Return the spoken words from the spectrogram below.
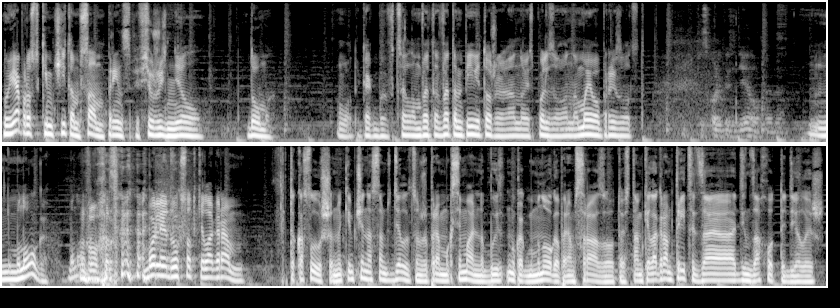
Ну, я просто кимчи там сам, в принципе, всю жизнь делал дома. Вот, и как бы в целом в, это, в этом пиве тоже оно использовано моего производства. Сколько сделал тогда? Много, много. Вот. Более 200 килограмм. Только слушай, ну кимчи на самом деле делается, он же прям максимально быстро, ну как бы много прям сразу. То есть там килограмм 30 за один заход ты делаешь.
